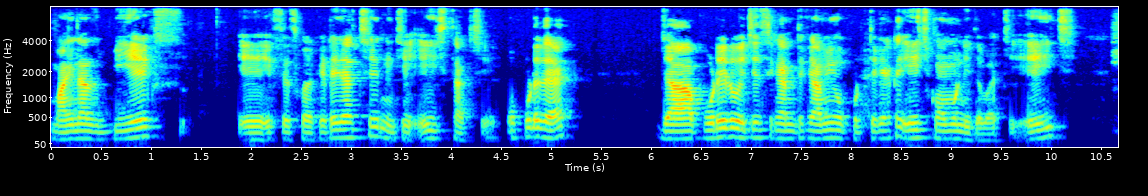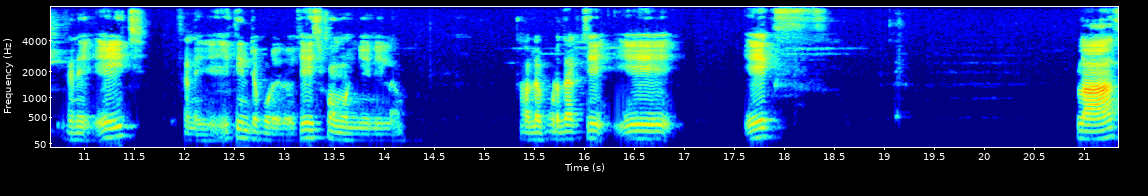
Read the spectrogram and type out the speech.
minus B X A X square কেটে যাচ্ছে, নিচে এইচ থাকছে। ওপরে দেখ, যা পড়ে রয়েছে সেখান থেকে আমি ওপর থেকে একটা এইচ কমন নিতে পারছি। এইচ এখানে এইচ এখানে এই তিনটে পড়ে রয়েছে এইচ কমন নিয়ে নিলাম। তাহলে পড়ে থাকছে A, X plus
